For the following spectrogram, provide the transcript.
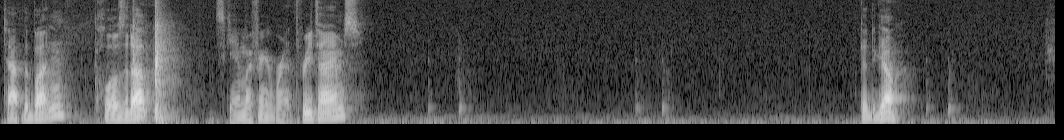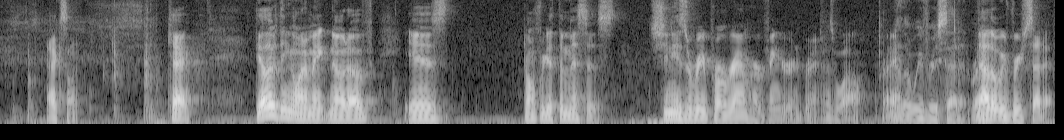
Tap the button, close it up, scan my fingerprint three times. Good to go. Excellent. Okay. The other thing you want to make note of is don't forget the missus. She needs to reprogram her fingerprint as well, right? Now that we've reset it, right? Now that we've reset it.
